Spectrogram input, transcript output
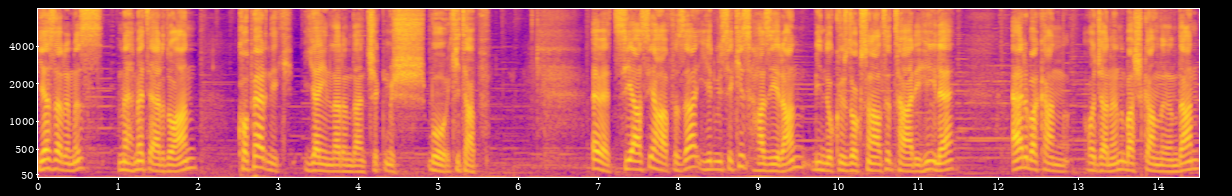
Yazarımız Mehmet Erdoğan, Kopernik yayınlarından çıkmış bu kitap. Evet, siyasi hafıza 28 Haziran 1996 tarihiyle Erbakan Hoca'nın başkanlığından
